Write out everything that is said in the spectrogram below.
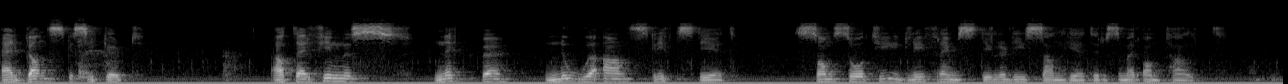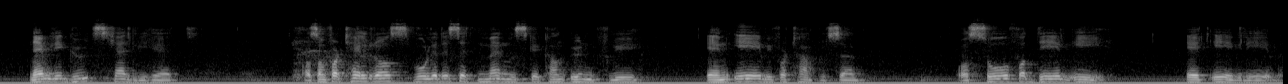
er ganske sikkert at der finnes neppe noe annet skriftsted som så tydelig fremstiller de sannheter som er omtalt, nemlig Guds kjærlighet, og som forteller oss hvorledes et menneske kan unnfly en evig fortapelse, og så få del i et evig liv.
